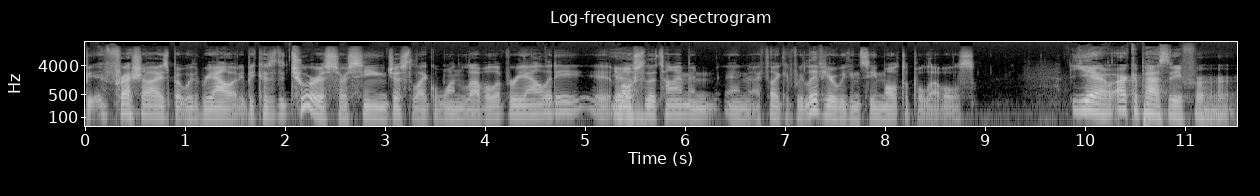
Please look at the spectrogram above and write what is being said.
b- fresh eyes, but with reality, because the tourists are seeing just like one level of reality uh, Yeah. most of the time, and and I feel like if we live here, we can see multiple levels. Yeah. Our capacity for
